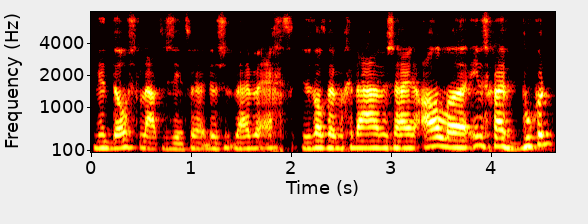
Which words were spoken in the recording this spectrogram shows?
in een doos te laten zitten. Dus we hebben echt, dus wat we hebben gedaan, we zijn alle inschrijfboeken,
